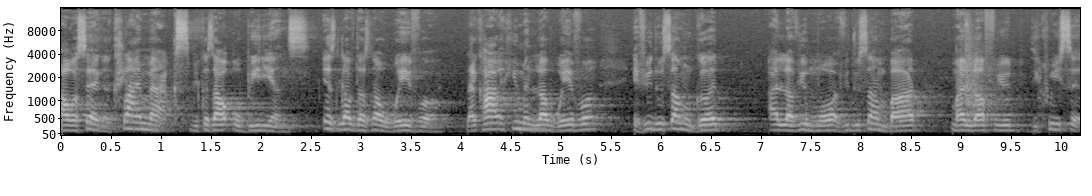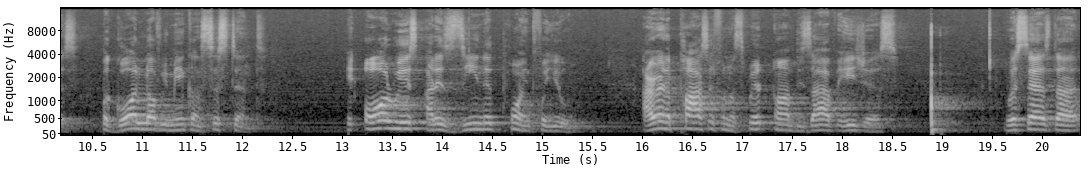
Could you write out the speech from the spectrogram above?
I would say, like a climax because our obedience. His love does not waver. Like how human love waver. If you do something good, I love you more. If you do something bad, my love for you decreases. But God's love remains consistent. It always at its zenith point for you. I read a passage from the Spirit on Desire of Ages, which says that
